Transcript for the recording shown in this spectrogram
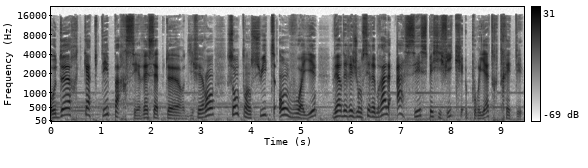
odeur captée par ces récepteurs différents sont ensuite envoyées vers des régions cérébrales assez spécifiques pour y être traitées.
